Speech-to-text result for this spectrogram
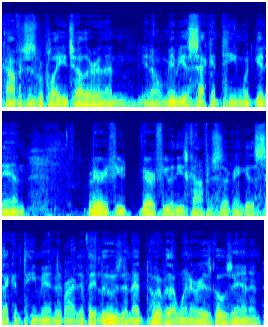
conferences would play each other, and then you know maybe a second team would get in. Very few, very few of these conferences are going to get a second team in. If, right. if they lose, then that whoever that winner is goes in, and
